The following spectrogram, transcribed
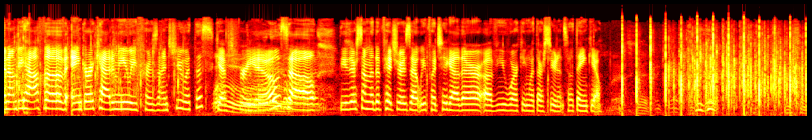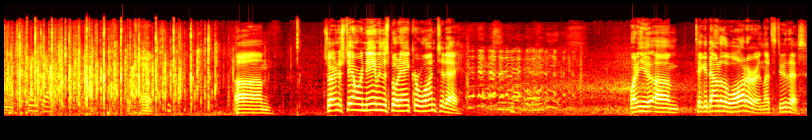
And on behalf of Anchor Academy, we present you with this gift for you. So these are some of the pictures that we put together of you working with our students. So thank you. That's good. Thanks so. Thank you. Okay. Um, so I understand we're naming this boat Anchor One today. Why don't you um, take it down to the water and let's do this?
